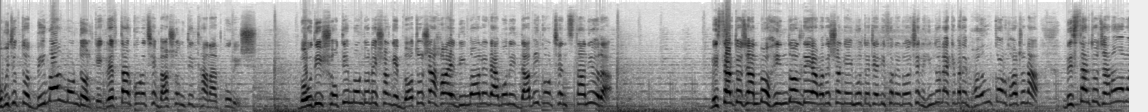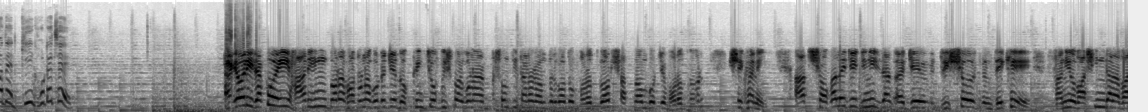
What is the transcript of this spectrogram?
অভিযুক্ত বিমল মণ্ডলকে গ্রেফতার করেছে বাসন্তী থানার পুলিশ। বৌদি সতী মণ্ডলের সঙ্গে বচসা হয় বিমলের এমনই দাবি করছেন স্থানীয়রা। বিস্তারিত জানব হিন্দল দে আমাদের সঙ্গে এই মুহূর্তে টেলিফোনে রয়েছেন। হিন্দল, একেবারে ভয়ঙ্কর ঘটনা। বিস্তারিত জানাও আমাদের, কি ঘটেছে? একেবারেই দেখো, এই হারহিম করা ঘটনা ঘটেছে দক্ষিণ চব্বিশ পরগনার বাসন্তী থানার অন্তর্গত ভরতগড়, সাত নম্বর যে ভরতগড়, সেখানেই। আজ সকালে যে জিনিস যে দৃশ্য দেখে স্থানীয় বাসিন্দারা বা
